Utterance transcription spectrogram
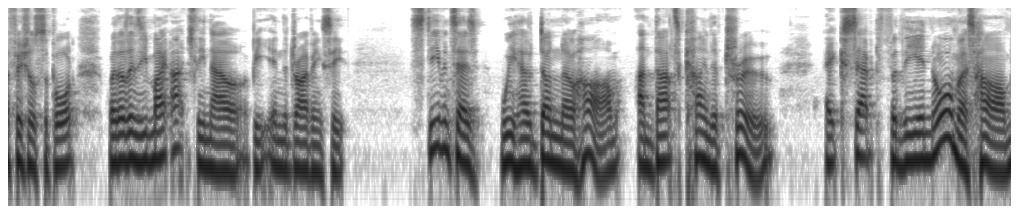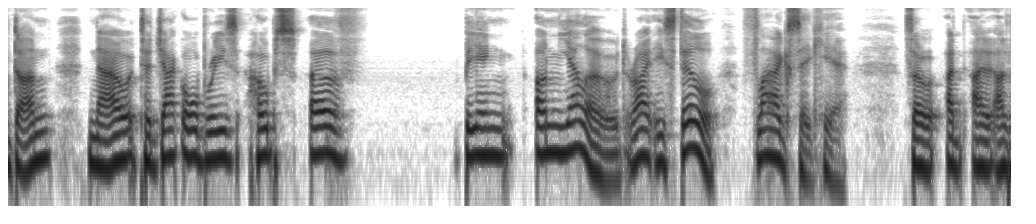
official support, whether Lindsay might actually now be in the driving seat. Stephen says, We have done no harm, and that's kind of true, except for the enormous harm done now to Jack Aubrey's hopes of being unyellowed, right? He's still flag sick here. So I, I, I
